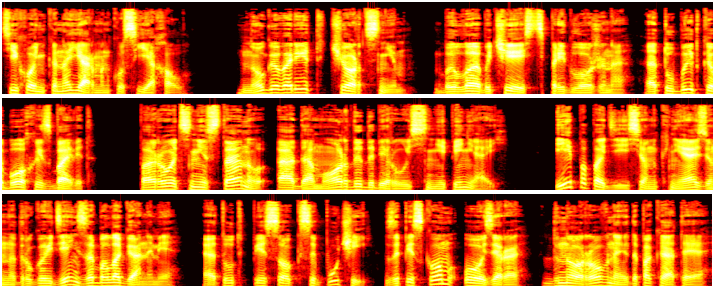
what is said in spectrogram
Тихонько на ярманку съехал. «Ну, — говорит, — черт с ним. Была бы честь предложена, от убытка Бог избавит. Пороть не стану, а до морды доберусь, не пеняй». И попадись он князю на другой день за балаганами. А тут песок сыпучий, за песком озеро, дно ровное да покатое,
